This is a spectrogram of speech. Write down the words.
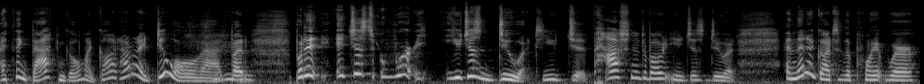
I think back and go, oh my God, how did I do all of that? But, but it, it just work. You just do it. You just passionate about it. You just do it. And then it got to the point where,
